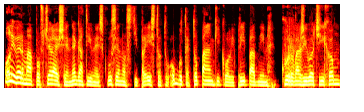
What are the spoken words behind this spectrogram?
Oliver má po včerajšej negatívnej skúsenosti pre istotu obuté topánky kvôli prípadným kurva živočíchom,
